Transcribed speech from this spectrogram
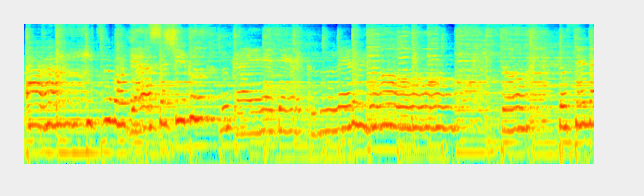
ああいつも優しく迎えてくれるよそっと背中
